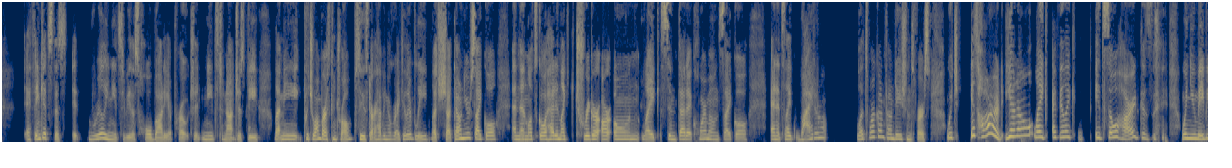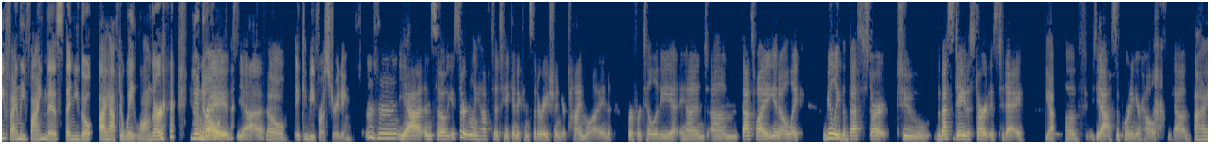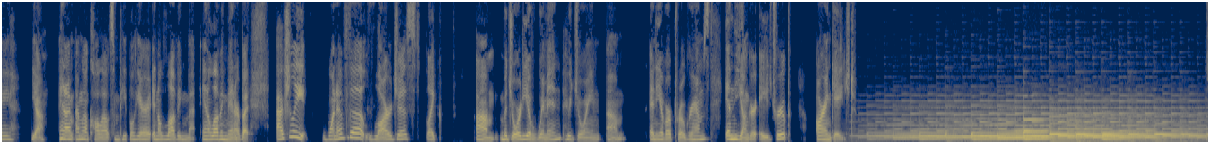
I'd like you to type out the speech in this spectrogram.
I think it's this, it really needs to be this whole body approach. It needs to not just be, let me put you on birth control. So you start having a regular bleed. Let's shut down your cycle. And then let's go ahead and like trigger our own like synthetic hormone cycle. And it's like, why don't, let's work on foundations first, which is hard, you know, like I feel like it's so hard because when you maybe finally find this, then you go, I have to wait longer, you know? Right. Yeah. So it can be frustrating. Mm-hmm. Yeah. And so you certainly have to take into consideration your timeline for fertility. And um, that's why, you know, like really the best start to the best day to start is today. Yeah. Of, yeah, supporting your health. Yeah. I, yeah, and I'm I'm going to call out some people here in a loving ma- in a loving manner, but actually one of the largest like um majority of women who join um any of our programs in the younger age group are engaged.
